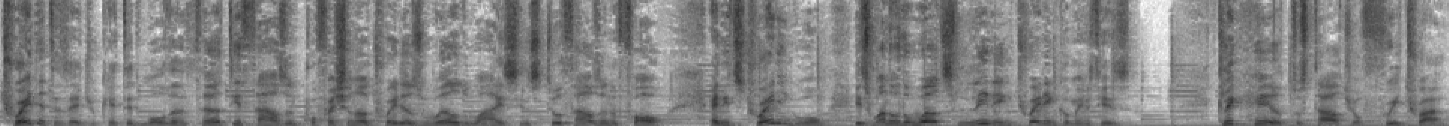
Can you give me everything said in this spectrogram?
TradeNet has educated more than 30,000 professional traders worldwide since 2004 and its trading room is one of the world's leading trading communities. Click here to start your free trial.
